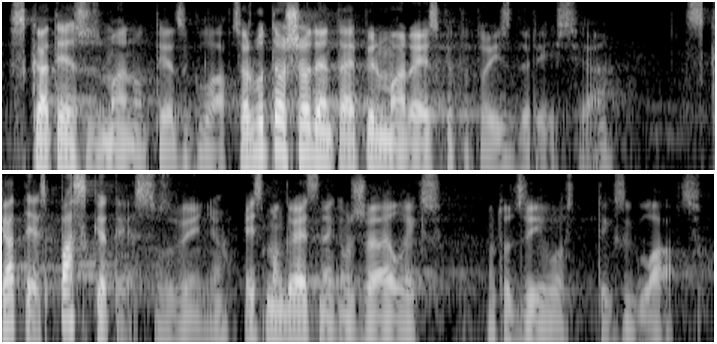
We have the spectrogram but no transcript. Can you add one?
Skaties uz mani un tiec glābts. Varbūt tev šodien tā ir pirmā reize, kad tu to izdarīsi. Ja? Skaties, paskaties uz viņu. Es man grēciniekam žēlīgs, un tu dzīvos, tiks glābts.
